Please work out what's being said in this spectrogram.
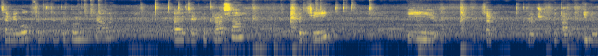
Це мій лук, це картинка, яку ми купляли. Е, Це прикраса, оцій. І все. Коротше, отак, іду.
